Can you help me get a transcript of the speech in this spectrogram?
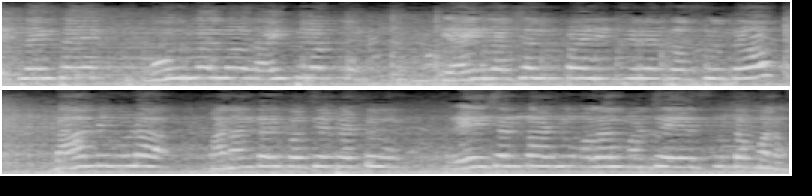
ఎట్లయితే ఊర్లలో రైతులకు ఐదు లక్షల రూపాయలు ఇన్సూరెన్స్ వస్తుందో దాన్ని కూడా మనందరికి వచ్చేటట్టు రేషన్ కార్డులు మొదలు మంచిగా చేసుకుంటాం మనం.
